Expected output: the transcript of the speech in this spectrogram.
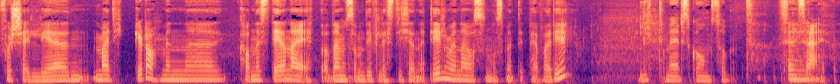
forskjellige merker, da, men eh, Canesten er et av dem som de fleste kjenner til. Men det er også noe som heter Pevaryl. Litt mer skånsomt, syns jeg. Eh,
